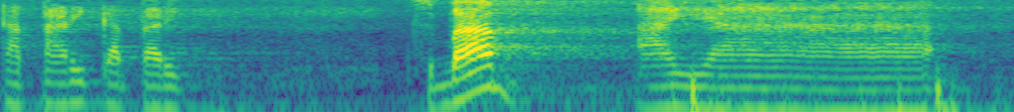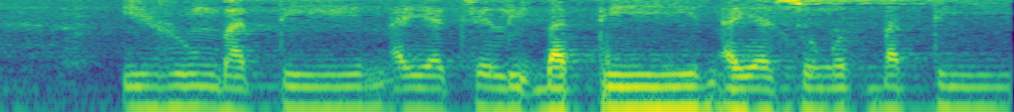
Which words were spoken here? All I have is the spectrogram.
katarik katarik sebab ayaah irung batin ayah celik batin ayah sungut batin.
